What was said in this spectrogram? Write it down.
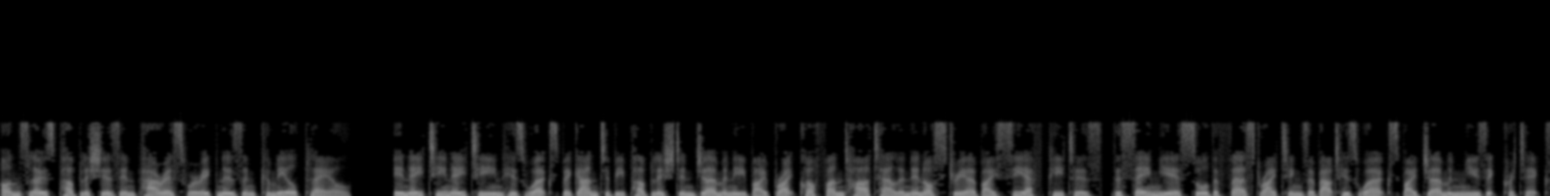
Onslow's publishers in Paris were Ignaz and Camille Pleyel. In 1818 his works began to be published in Germany by Breitkopf und Hartel and in Austria by C. F. Peters. The same year saw the first writings about his works by German music critics.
